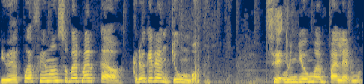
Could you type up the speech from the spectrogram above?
y después fuimos a un supermercado, creo que era el Jumbo, Sí. un Jumbo en Palermo.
